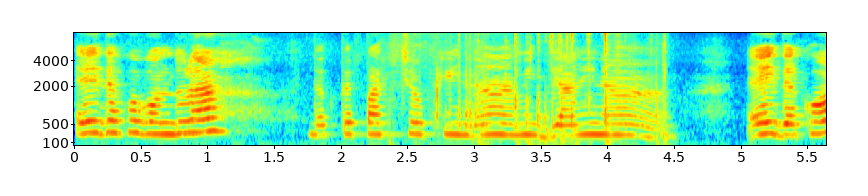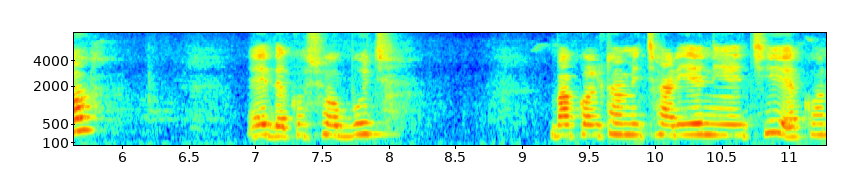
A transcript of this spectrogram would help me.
এই দেখো বন্ধুরা, দেখতে পাচ্ছ কি না আমি জানি না। এই দেখো এই দেখো সবুজ বাকলটা আমি ছাড়িয়ে নিয়েছি। এখন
